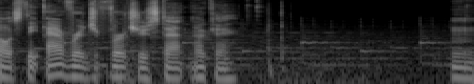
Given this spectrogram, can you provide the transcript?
Oh, it's the average virtue stat. Okay. Hmm.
